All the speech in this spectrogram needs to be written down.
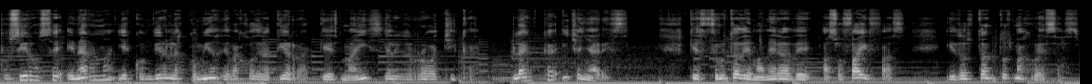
Pusiéronse en arma y escondieron las comidas debajo de la tierra, que es maíz y algarroba chica, blanca y chañares, que es fruta de manera de azofaifas y dos tantos más gruesas.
